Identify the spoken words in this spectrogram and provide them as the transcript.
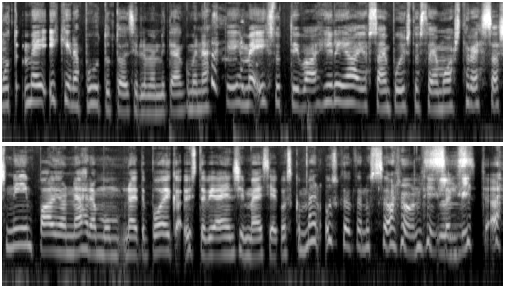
mutta me ei ikinä puhuttu toisillemme mitään, kun me nähtiin. Me istuttiin vaan hiljaa jossain puistossa ja mua stressasi niin paljon nähdä mun näitä poikaystäviä ensimmäisiä, koska mä en uskaltanut sanoa niille Siis- mitään.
